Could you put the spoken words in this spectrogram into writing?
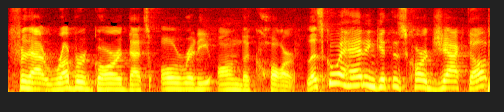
for that rubber guard that's already on the car. Let's go ahead and get this car jacked up.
